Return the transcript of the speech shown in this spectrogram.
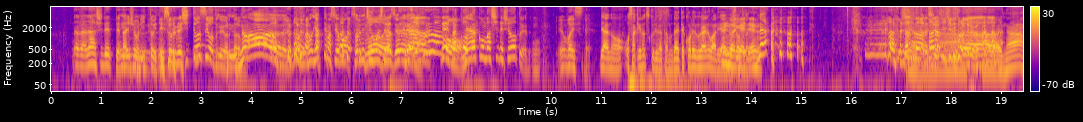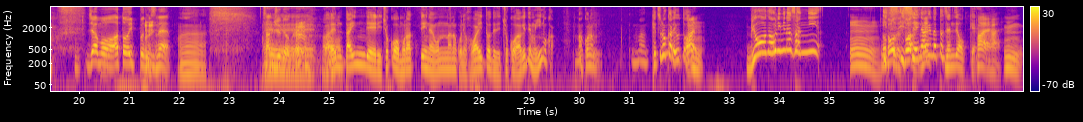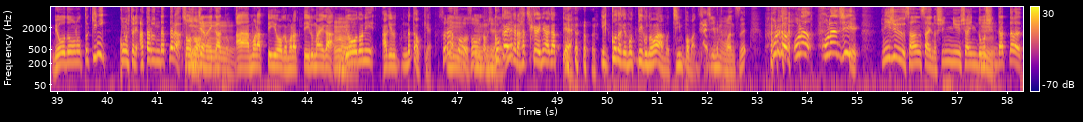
なしでって大将に言っといてそれぐらい知ってますよとか言われたらもうなあもうやってますよ、もうそれで注文してますよみたいな。もうやってこれはもうでタコねタコ増しでしょとか言ってもうやばいっすねで、あの、お酒の作り方も大体これぐらいの割合でしょとか。何の話話知りそれてるよ。はいな。じゃあもうあと1分ですねうん。30秒ぐらいバレンタインデーにチョコをもらっていない女の子にホワイトデーでチョコをあげてもいいのか。まあ、これは、まあ、結論から言うと、はい平等に皆さんにうん。うです一斉にあげるんだったら全然 OK。はいはい。うん平等の時にこの人に当たるんだったらそうそういいんじゃないかとうんああ、もらっていようがもらっている前が、うん平等にあげるんだったら OK。それはそう、そうかもしれない5ですね。回から8回に上がって、1個だけ持っていくのはもうチンポマンですよ。チンポマンですねこれがおな同じ23歳の新入社員同士だったら、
